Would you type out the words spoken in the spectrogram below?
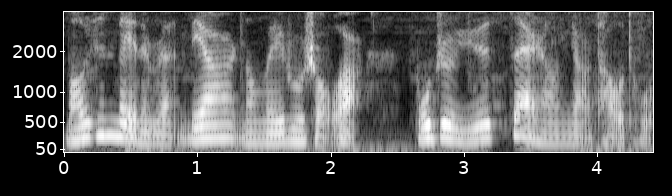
毛巾被的软边能围住手腕，不至于再让鸟逃脱。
